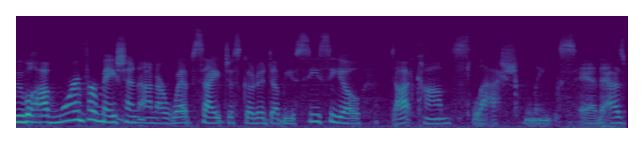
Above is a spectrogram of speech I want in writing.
We will have more information on our website. Just go to wcco.com slash links. And as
